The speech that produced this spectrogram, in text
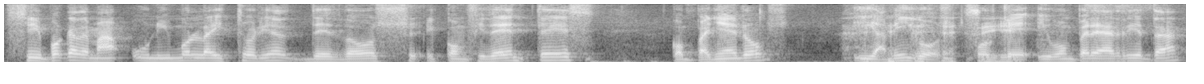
Sí, porque además unimos la historia de dos confidentes, compañeros y amigos, Sí. porque Ivón Pérez Arrieta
